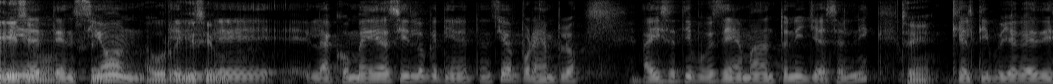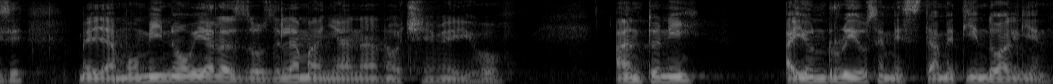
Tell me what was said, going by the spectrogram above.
ni de tensión. sí, aburridísimo. El, eh, la comedia sí es lo que tiene tensión. Por ejemplo, hay ese tipo que se llama Anthony Jeselnik, Sí. que el tipo llega y dice, me llamó mi novia a las 2 de la mañana anoche y me dijo, Anthony, hay un ruido, se me está metiendo alguien.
